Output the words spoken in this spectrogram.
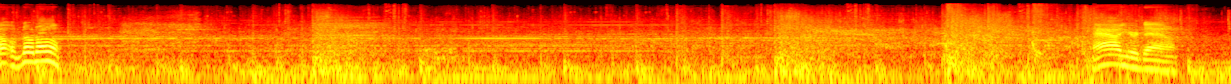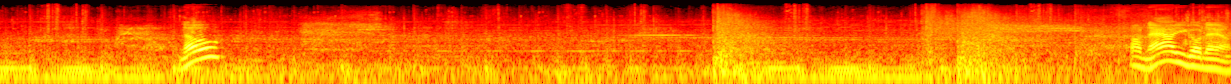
Oh, no, no, no. Now you're down. No? Oh, now you go down.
